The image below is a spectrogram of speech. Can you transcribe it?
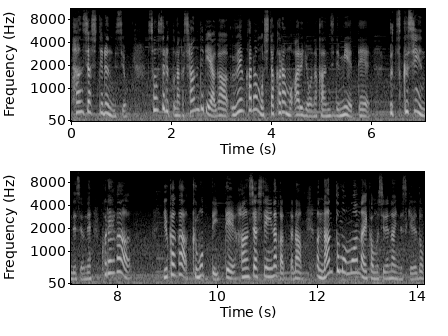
反射してるんですよ。そうするとなんかシャンデリアが上からも下からもあるような感じで見えて美しいんですよね。これが床が曇っていて反射していなかったら、まあ、何とも思わないかもしれないんですけれど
